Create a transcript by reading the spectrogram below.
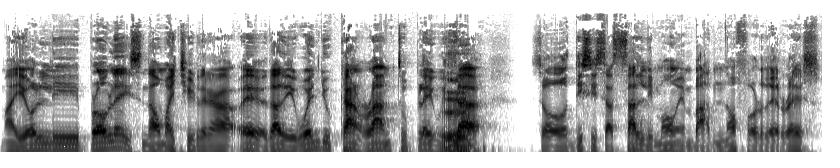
my only problem is now my children are, hey, daddy, when you can run to play with that. So this is a sadly moment, but not for the rest.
